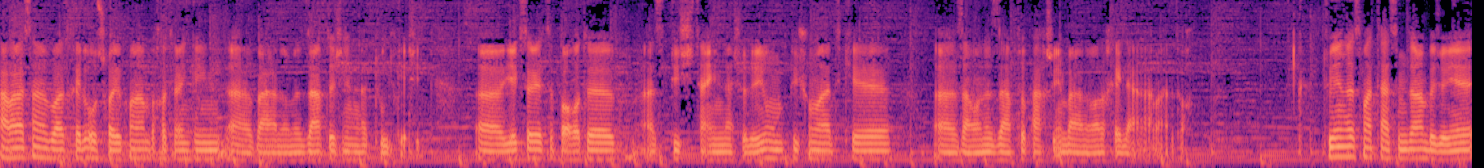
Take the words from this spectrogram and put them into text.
اول همه باید خیلی عذرخواهی کنم به خاطر اینکه این برنامه ضبطش اینقدر طول کشید. یک سری اتفاقات از پیش تعیین نشده اون پیش اومد که زمان ضبط و پخش این برنامه رو خیلی عقب انداخت. توی این قسمت تصمیم دارم به جای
